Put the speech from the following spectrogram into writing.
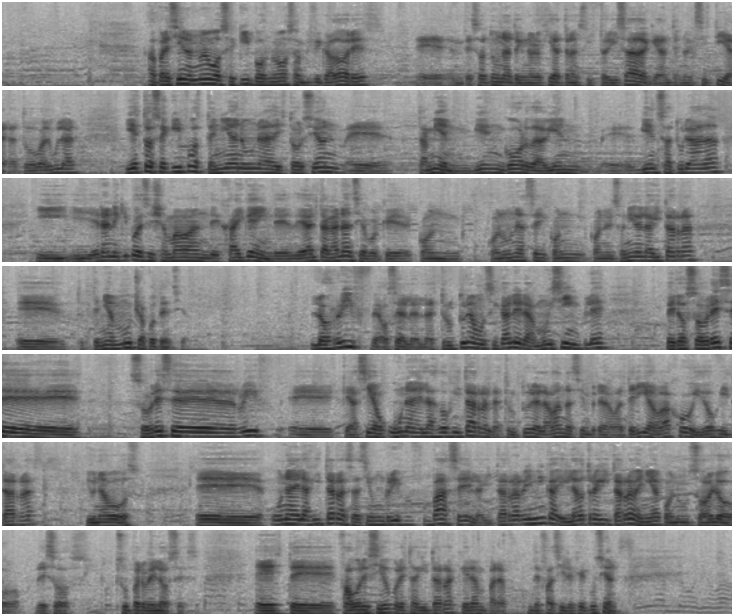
Aparecieron nuevos equipos, nuevos amplificadores, eh, empezó toda una tecnología transistorizada que antes no existía, era todo valvular, y estos equipos tenían una distorsión eh, también bien gorda, bien, eh, bien saturada, y, y eran equipos que se llamaban de high gain, de, de alta ganancia, porque con, con, una, con, con el sonido de la guitarra eh, tenían mucha potencia. Los riffs, o sea, la, la estructura musical era muy simple, pero sobre ese, sobre ese riff eh, que hacía una de las dos guitarras, la estructura de la banda siempre era batería, bajo y dos guitarras y una voz. Eh, una de las guitarras hacía un riff base, la guitarra rítmica, y la otra guitarra venía con un solo de esos super veloces. Este, favorecido por estas guitarras que eran para de fácil ejecución.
